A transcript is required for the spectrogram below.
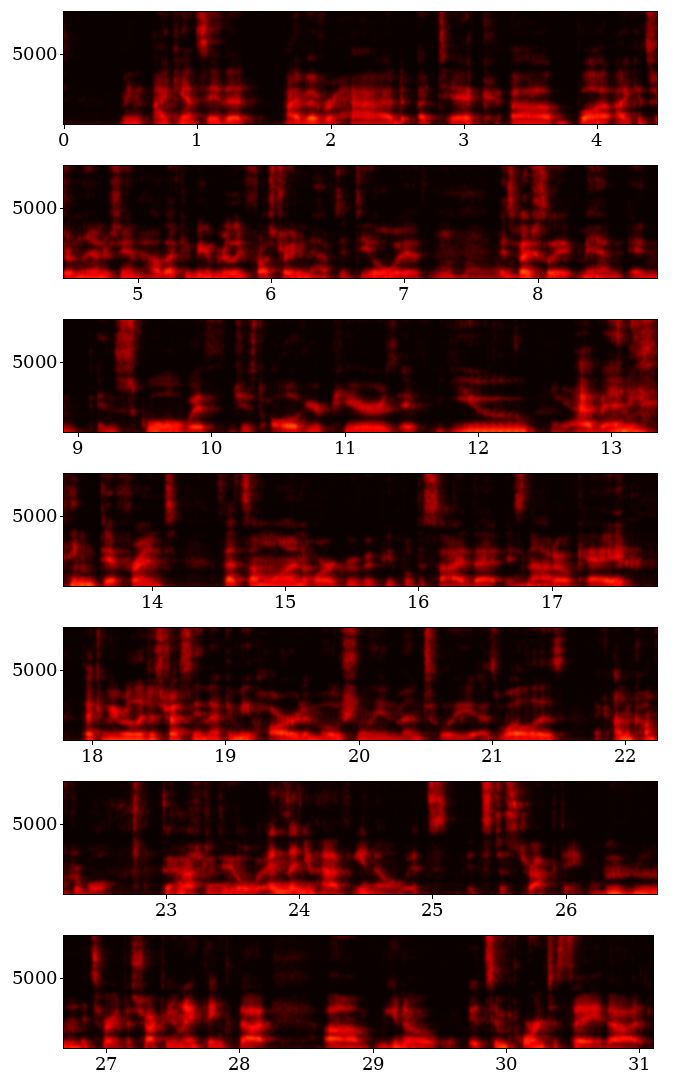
I mean, I can't say that I've ever had a tic, uh, but I could certainly understand how that could be really frustrating to have to deal with mm-hmm. especially man in in school with just all of your peers if you Yeah. have anything different that someone or a group of people decide that is not Mhm. okay that can be really distressing that can be hard emotionally and mentally as well as like uncomfortable to For have to deal with and then you have you know it's it's distracting mm-hmm. it's very distracting and i think that um, you know it's important to say that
